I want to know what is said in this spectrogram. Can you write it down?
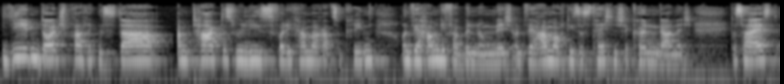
jeden deutschsprachigen Star am Tag des Releases vor die Kamera zu kriegen. Und wir haben die Verbindung nicht und wir haben auch dieses technische Können gar nicht. Das heißt,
